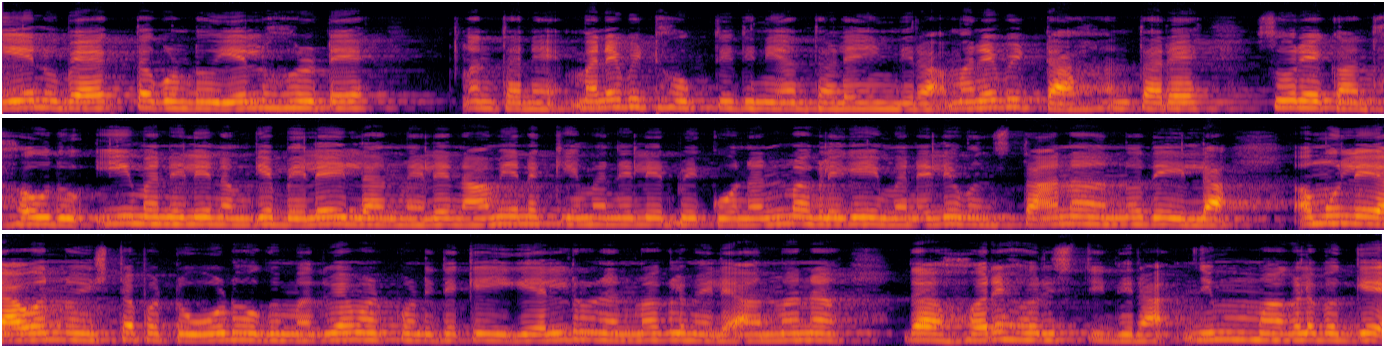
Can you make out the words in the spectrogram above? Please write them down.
ಏನು ಬ್ಯಾಗ್ ತಗೊಂಡು ಎಲ್ಲಿ ಹೊರಟೆ? ಅಂತಾನೆ, ಮನೆ ಬಿಟ್ಟು ಹೋಗ್ತಿದ್ದೀನಿ ಅಂತಾಳೆ ಇಂದಿರಾ. ಮನೆ ಬಿಟ್ಟ? ಅಂತಾರೆ ಸೂರ್ಯಕಾಂತ್. ಹೌದು, ಈ ಮನೇಲಿ ನಮಗೆ ಬೆಲೆ ಇಲ್ಲ ಅಂದಮೇಲೆ ನಾವೇನಕ್ಕೆ ಈ ಮನೇಲಿ ಇರಬೇಕು? ನನ್ನ ಮಗಳಿಗೆ ಈ ಮನೇಲಿ ಒಂದು ಸ್ಥಾನ ಅನ್ನೋದೇ ಇಲ್ಲ. ಅಮೂಲ್ಯ ಯಾವನ್ನು ಇಷ್ಟಪಟ್ಟು ಓಡಿ ಹೋಗಿ ಮದುವೆ ಮಾಡ್ಕೊಂಡಿದ್ದಕ್ಕೆ ಈಗ ಎಲ್ಲರೂ ನನ್ನ ಮಗಳ ಮೇಲೆ ಅನುಮಾನದ ಹೊರೆ ಹೊರಿಸ್ತಿದ್ದೀರಾ? ನಿಮ್ಮ ಮಗಳ ಬಗ್ಗೆ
